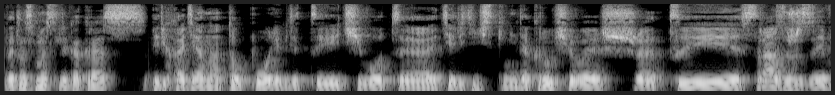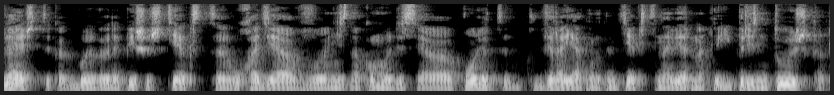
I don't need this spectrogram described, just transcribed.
В этом смысле как раз, переходя на то поле, где ты чего-то теоретически не докручиваешь, ты сразу же заявляешь, ты как бы, когда пишешь текст, уходя в незнакомое для себя поле, ты, вероятно, в этом тексте, наверное, и презентуешь как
